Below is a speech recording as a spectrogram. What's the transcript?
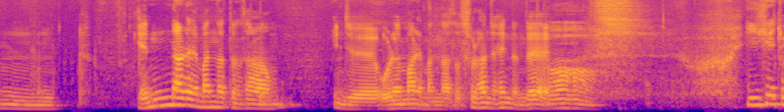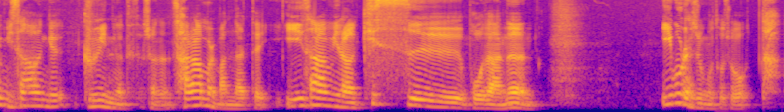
음, 옛날에 만났던 사람 이제 오랜만에 만나서 술 한잔 했는데 아. 이게 좀 이상한 게 그게 있는 것 같아요. 저는 사람을 만날 때 이 사람이랑 키스보다는 입으로 해주는 거더 좋다.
